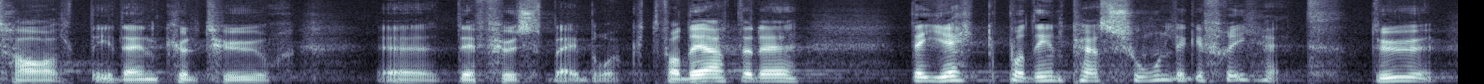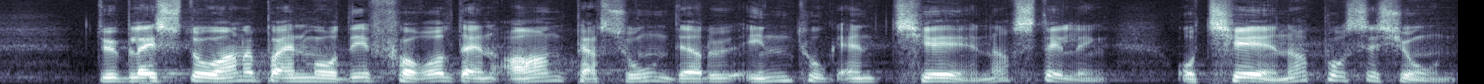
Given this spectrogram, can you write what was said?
talt, i den kultur eh, det først ble brukt. For det at det, det gikk på din personlige frihet. Du, du, ble stående på en måte i forhold til en annen person der du inntok en tjenerstilling og tjenerposisjon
